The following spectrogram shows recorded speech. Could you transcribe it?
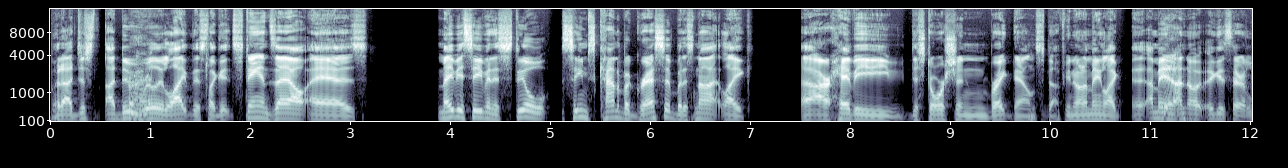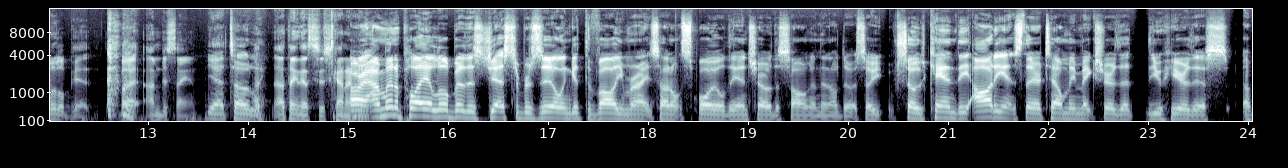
But I just I do Right. really like this. Like it stands out as maybe it's even it still seems kind of aggressive, but it's not like our heavy distortion breakdown stuff. You know what I mean? Like, uh, I mean, Yeah. I know it gets there a little bit, but I'm just saying. Yeah, totally. I, I think that's just kind of All right, I'm going to play a little bit of this Jets to Brazil and get the volume right so I don't spoil the intro of the song and then I'll do it. So so can the audience there tell me make sure that you hear this uh,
